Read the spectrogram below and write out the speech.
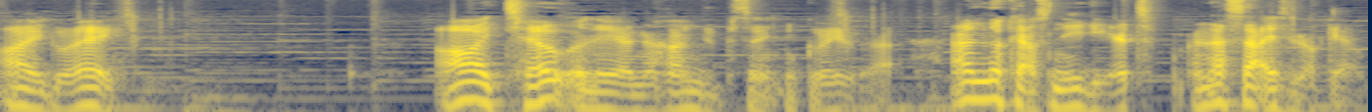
I agree. I totally and 100% agree with that. And Lookout's an idiot, and that's that is Lookout.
